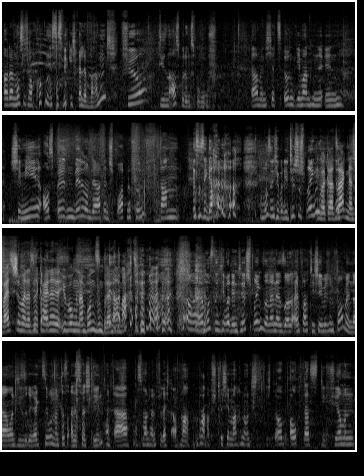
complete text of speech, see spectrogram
aber dann muss ich auch gucken, ist das wirklich relevant für diesen Ausbildungsberuf? Ja, wenn ich jetzt irgendjemanden in Chemie ausbilden will und der hat in Sport eine 5, dann ist es egal. Er muss nicht über die Tische springen. Ich wollte gerade sagen, dann weiß ich schon mal, dass er keine Übungen am Bunsenbrenner macht. Aber er muss nicht über den Tisch springen, sondern er soll einfach die chemischen Formeln da und diese Reaktionen und das alles verstehen. Und da muss man dann vielleicht auch mal ein paar Abstriche machen. Und ich glaube auch, dass die Firmen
